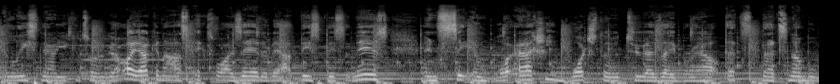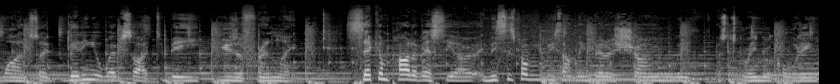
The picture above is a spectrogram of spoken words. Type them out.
At least now you can sort of go, oh yeah, I can ask X, Y, Z about this, this, and this, and see and w- actually watch them too as they browse. That's that's number one. So getting your website to be user friendly. Second part of SEO, and this is probably something better shown with a screen recording.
